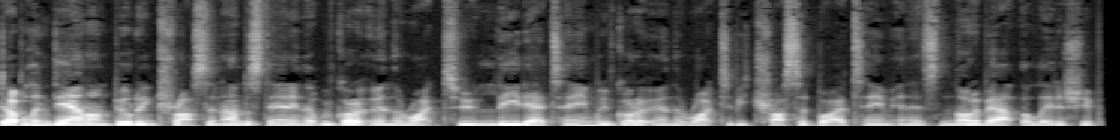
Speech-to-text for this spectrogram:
doubling down on building trust and understanding that we've got to earn the right to lead our team, we've got to earn the right to be trusted by a team, and it's not about the leadership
